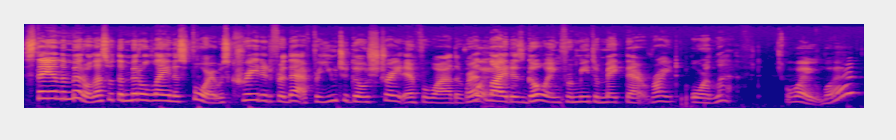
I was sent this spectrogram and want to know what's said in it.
Stay in the middle. That's what the middle lane is for. It was created for that, for you to go straight and for while the red Wait. light is going for me to make that right or left. wait, what?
